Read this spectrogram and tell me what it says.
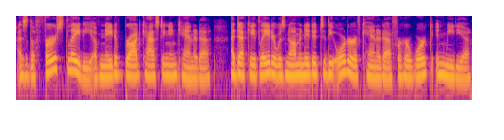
as the First Lady of Native Broadcasting in Canada. A decade later was nominated to the Order of Canada for her work in media.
